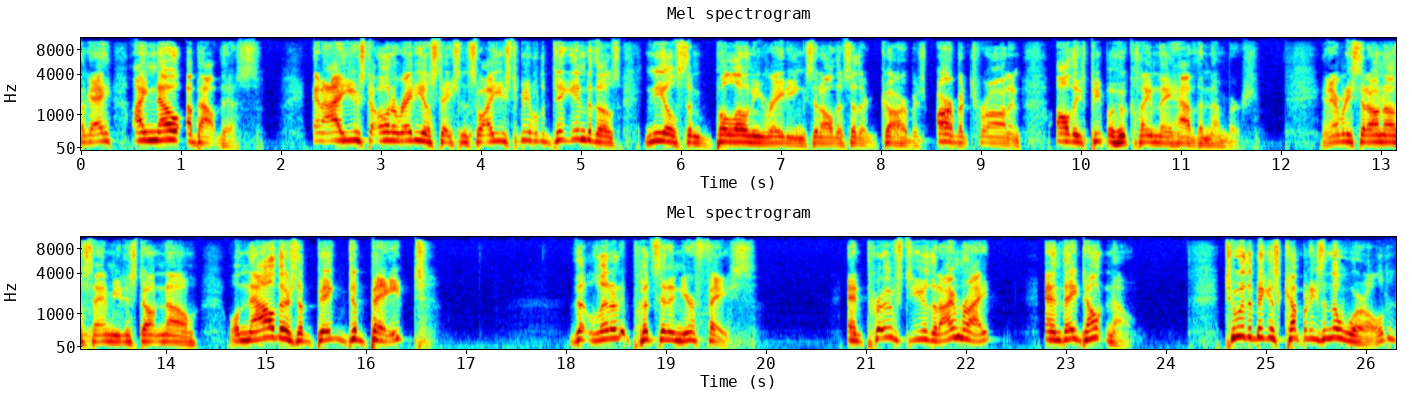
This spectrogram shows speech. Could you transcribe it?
Okay? I know about this. And I used to own a radio station, so I used to be able to dig into those Nielsen baloney ratings and all this other garbage, Arbitron, and all these people who claim they have the numbers. And everybody said, oh no, Sam, you just don't know. Well, now there's a big debate that literally puts it in your face and proves to you that I'm right and they don't know two of the biggest companies in the world,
